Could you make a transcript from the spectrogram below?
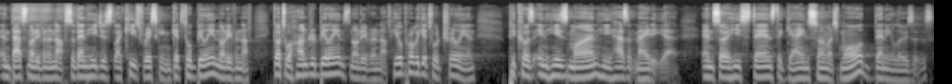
and that's not even enough. So then he just like keeps risking, gets to a billion, not even enough. Got to a hundred billion, it's not even enough. He'll probably get to a trillion because in his mind he hasn't made it yet. And so he stands to gain so much more than he loses.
